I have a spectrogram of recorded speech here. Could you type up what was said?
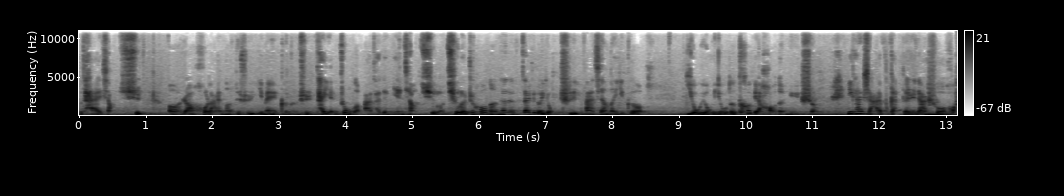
不太想去，嗯，然后后来呢，就是因为可能是太严重了吧，他就勉强去了。去了之后呢，他在在这个泳池里发现了一个。游泳游得特别好的女生，一开始还不敢跟人家说话，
